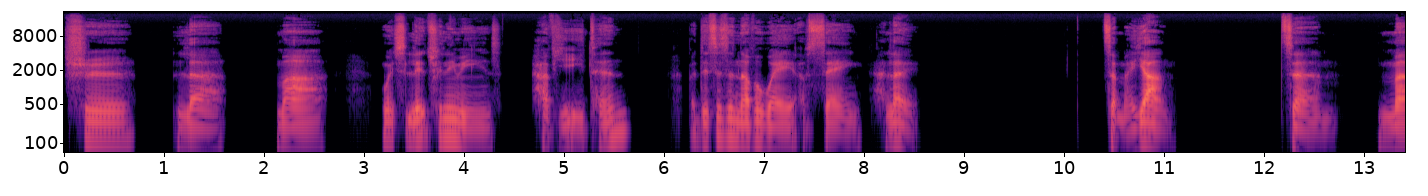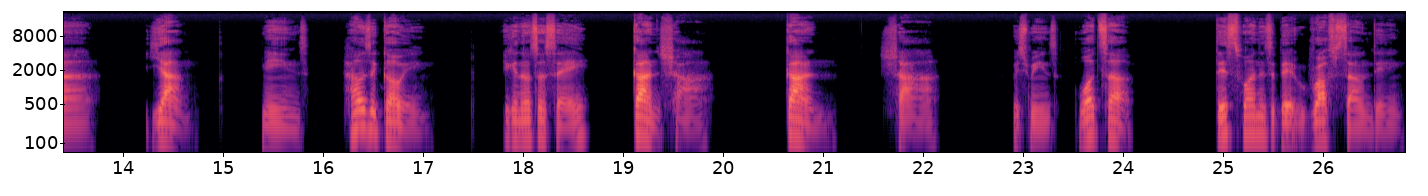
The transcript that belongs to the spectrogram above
吃了吗, which literally means have you eaten? But this is another way of saying hello. 怎么样?怎 ma yang means how's it going? You can also say 干啥干啥 which means what's up? This one is a bit rough sounding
